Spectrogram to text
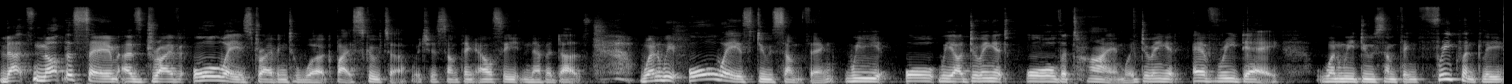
That's not the same as drive always driving to work by scooter, which is something Elsie never does. When we always do something, we all we are doing it all the time. We're doing it every day. When we do something frequently,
